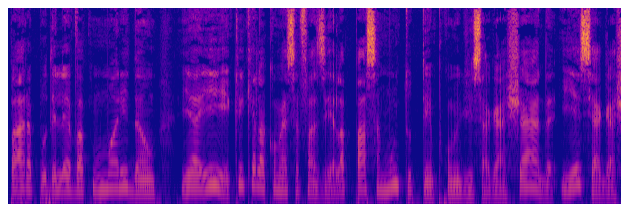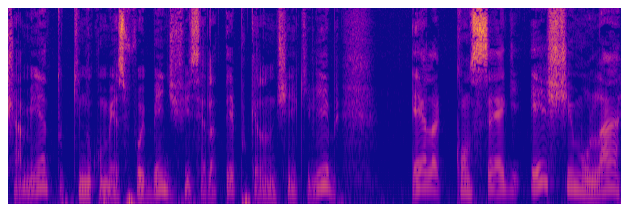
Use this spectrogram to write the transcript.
para poder levar para o maridão. E aí, o que, que ela começa a fazer? Ela passa muito tempo, como eu disse, agachada, e esse agachamento, que no começo foi bem difícil ela ter, porque ela não tinha equilíbrio, ela consegue estimular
